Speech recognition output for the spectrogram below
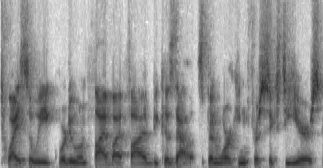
twice a week. We're doing five by five because that's been working for 60 years.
